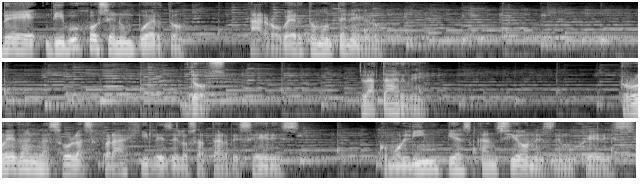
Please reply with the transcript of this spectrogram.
De Dibujos en un puerto a Roberto Montenegro. 2. La tarde. Ruedan las olas frágiles de los atardeceres como limpias canciones de mujeres.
